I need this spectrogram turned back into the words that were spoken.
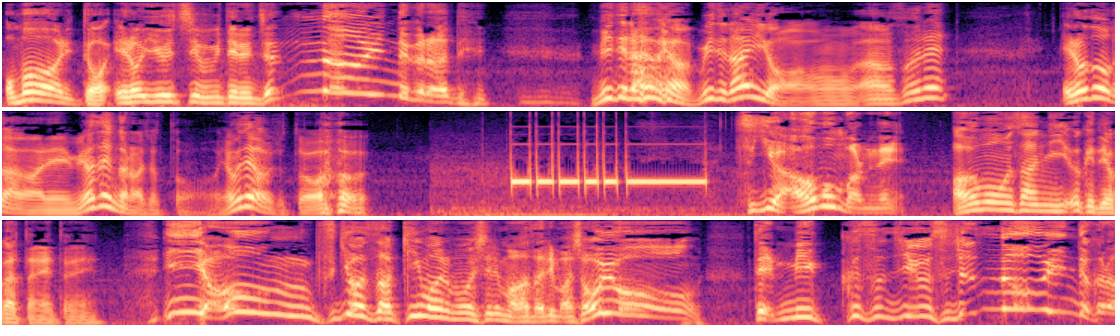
おまわりとエロ YouTube 見てるんじゃないんだからって。見てないわよ見てないよあの、それね、エロ動画はね、見ませんから、ちょっと。やめてよ、ちょっと。次は青門丸ね。青門さんに受けてよかったね、とね。いいよーん次はザキーマルも一緒に混ざりましょうよーで、ミックスジュースじゃないんだから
